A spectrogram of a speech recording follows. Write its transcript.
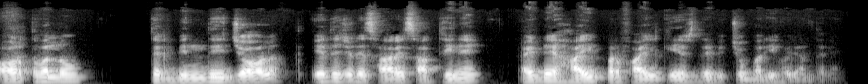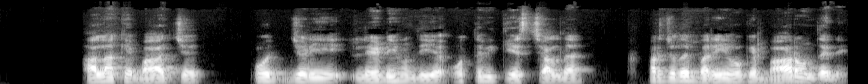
ਔਰਤ ਵੱਲੋਂ ਤੇ ਬਿੰਦੀ ਜੌਲ, ਇਹਦੇ ਜਿਹੜੇ ਸਾਰੇ ਸਾਥੀ ਨੇ, ਐਡੇ ਹਾਈ ਪ੍ਰੋਫਾਈਲ ਕੇਸ ਦੇ ਵਿੱਚੋਂ ਬਰੀ ਹੋ ਜਾਂਦੇ ਨੇ ਹਾਲਾਂਕਿ ਬਾਅਦ 'ਚ ਉਹ ਜਿਹੜੀ ਲੇਡੀ ਹੁੰਦੀ ਹੈ ਉਹ ਵੀ ਕੇਸ ਚੱਲਦਾ ਪਰ ਜਦੋਂ ਇਹ ਬਰੀ ਹੋ ਕੇ ਬਾਹਰ ਆਉਂਦੇ ਨੇ,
